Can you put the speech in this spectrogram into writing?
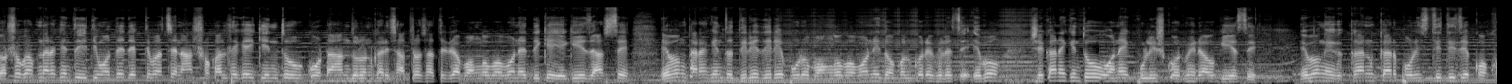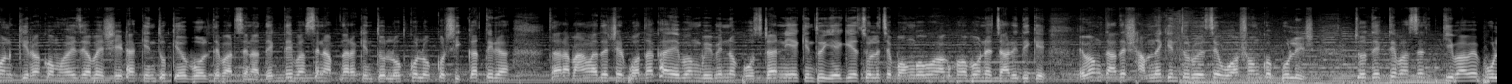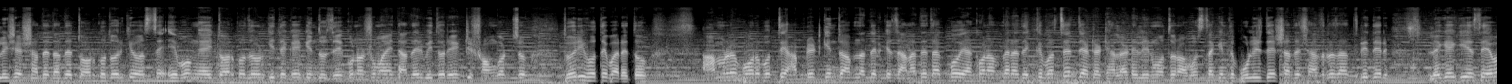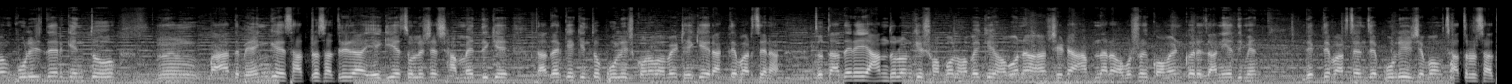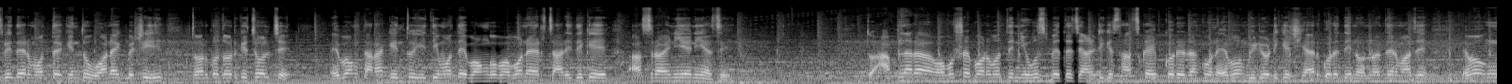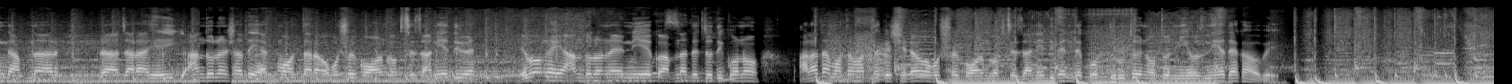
দর্শক, আপনারা কিন্তু ইতিমধ্যে দেখতে পাচ্ছেন, আজ সকাল থেকেই কিন্তু কোটা আন্দোলনকারী ছাত্রছাত্রীরা বঙ্গভবনের দিকে এগিয়ে যাচ্ছে এবং তারা কিন্তু ধীরে ধীরে পুরো বঙ্গভবনই দখল করে ফেলেছে এবং সেখানে কিন্তু অনেক পুলিশ কর্মীরাও গিয়েছে। এবং এখানকার পরিস্থিতি যে কখন কীরকম হয়ে যাবে সেটা কিন্তু কেউ বলতে পারছে না। দেখতেই পাচ্ছেন আপনারা কিন্তু লক্ষ লক্ষ শিক্ষার্থীরা তারা বাংলাদেশের পতাকা এবং বিভিন্ন পোস্টার নিয়ে কিন্তু এগিয়ে চলেছে বঙ্গভবনের চারিদিকে এবং তাদের সামনে কিন্তু রয়েছে অসংখ্য পুলিশ। তো দেখতে পাচ্ছেন কীভাবে পুলিশের সাথে তাদের তর্কতর্কি হচ্ছে এবং এই তর্কতর্কি থেকে কিন্তু যে কোনো সময় তাদের ভিতরে একটি সংঘর্ষ তৈরি হতে পারে। তো আমরা পরবর্তী আপডেট কিন্তু আপনাদেরকে জানাতে থাকব। এখন আপনারা দেখতে পাচ্ছেন যে একটা ঠেলাঠেলির মতন অবস্থা কিন্তু পুলিশদের সাথে ছাত্রছাত্রীদের লেগে গিয়েছে এবং পুলিশদের কিন্তু বাদ ভেঙ্গে ছাত্রছাত্রীরা এগিয়ে চলেছে সামনের দিকে। তাদেরকে কিন্তু পুলিশ কোনোভাবেই ঠেকিয়ে রাখতে পারছে না। তো তাদের এই আন্দোলন কি সফল হবে, কি হবে না, সেটা আপনারা অবশ্যই কমেন্ট করে জানিয়ে দিবেন। দেখতে পাচ্ছেন যে পুলিশ এবং ছাত্রছাত্রীদের মধ্যে কিন্তু অনেক বেশি তর্কতর্কি চলছে। এবং তারা কিন্তু ইতিমধ্যে বঙ্গভবনের চারিদিকে আশ্রয় নিয়ে নিয়েছে। তো আপনারা অবশ্যই পরবর্তী নিউজ পেতে চ্যানেলটিকে সাবস্ক্রাইব করে রাখুন এবং ভিডিওটিকে শেয়ার করে দিন অন্যদের মাঝে এবং আপনার যারা এই আন্দোলনের সাথে একমত, তারা অবশ্যই কমেন্ট বক্সে জানিয়ে দেবেন এবং এই আন্দোলনের নিয়ে আপনাদের যদি কোনো আলাদা মতামত থাকে, সেটাও অবশ্যই কমেন্ট বক্সে জানিয়ে দিবেন। দেখুন, দ্রুতই নতুন নিউজ নিয়ে দেখা হবে।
